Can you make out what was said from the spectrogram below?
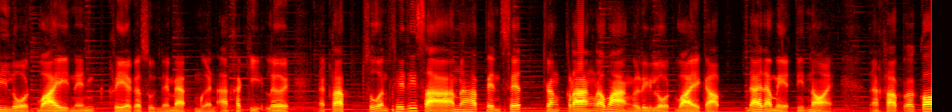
รีโหลดไวเน้นเคลียร์กระสุนในแมปเหมือนอาคากิเลยนะครับส่วนเซตที่3นะครับเป็นเซตกลางๆ ระหว่างรีโหลดไวกับได้ดาเมจนิดหน่อย นะครับ แล้วก็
